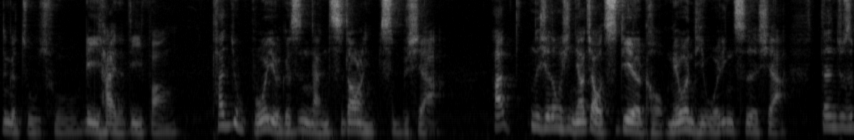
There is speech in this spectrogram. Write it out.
那个主厨厉害的地方，他就不会有一个是难吃到让你吃不下啊。那些东西你要叫我吃第二口，没问题，我一定吃得下，但是就是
